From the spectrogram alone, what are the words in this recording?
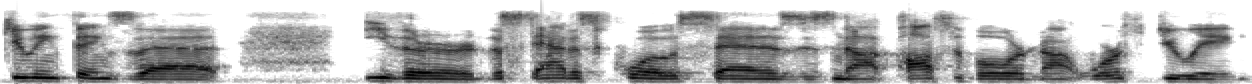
doing things that either the status quo says is not possible or not worth doing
